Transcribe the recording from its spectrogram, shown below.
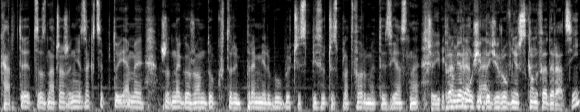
karty, co oznacza, że nie zaakceptujemy żadnego rządu, w którym premier byłby czy z PiSu, czy z Platformy, to jest jasne. Czyli i premier konkretne. musi być również z Konfederacji?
